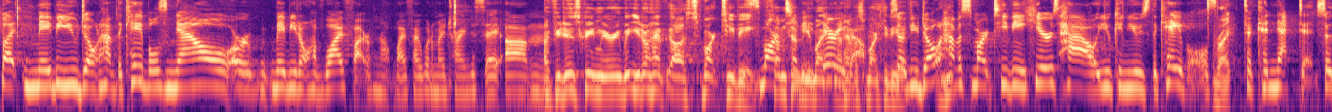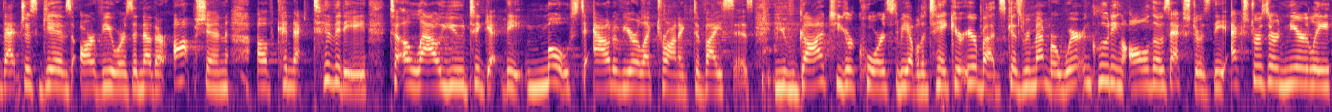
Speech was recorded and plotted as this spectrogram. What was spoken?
but maybe you don't have the cables now, or maybe you don't have Wi-Fi, or not Wi-Fi, what am I trying to say? Um, if you're doing screen mirroring, but you don't have uh, smart TV. Smart Sometimes TV. you might there not you have go. a smart TV. So if you don't mm -hmm. have a smart TV, here's how you can use the cables right. to connect it. So that just gives our viewers another option of connectivity to allow you to get the most out of your electronic devices. You've got your cords to be able to take your earbuds, because remember, we're including all those extras. The extras are nearly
